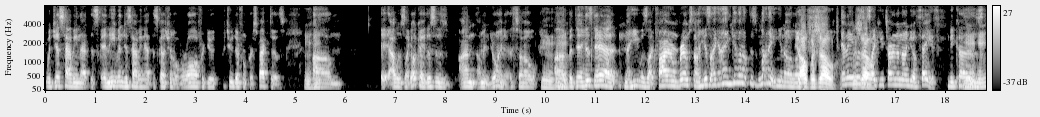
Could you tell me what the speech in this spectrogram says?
with just having that, dis- and even just having that discussion overall for do- two different perspectives. Mm-hmm. Um, I was like, okay, this is I'm I'm enjoying it. So, uh, mm-hmm. uh, but then his dad, man, he was like fire and brimstone. He was like, I ain't giving up this money, you know. Like, oh, for sure. And he for was sure. just like, you turning on your faith because mm-hmm.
